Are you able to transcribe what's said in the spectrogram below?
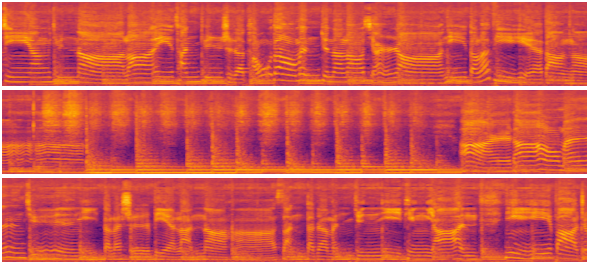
将军呐，来参军是这头道门军的老仙儿啊，你到了爹当啊！了是别拦呐！三大这门军，你听言，你把这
